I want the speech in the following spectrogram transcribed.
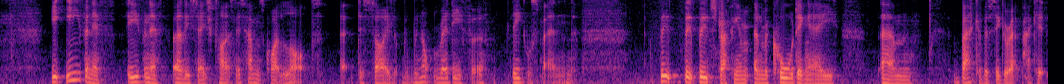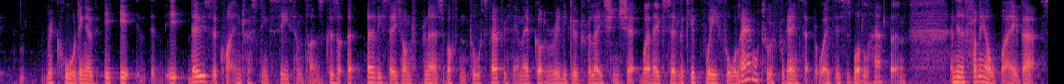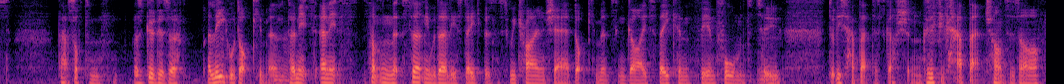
even if even if early stage clients, this happens quite a lot, uh, decide "Look, we're not ready for legal spend. Boot, boot, bootstrapping and, recording a um, back of a cigarette packet recording of it, it, it, those are quite interesting to see sometimes because early stage entrepreneurs have often thought of everything they've got a really good relationship where they've said look if we fall out or if we're going separate ways this is what will happen and in a funny old way that's that's often as good as a, a legal document and it's and it's something that certainly with earlier stage business we try and share documents and guides they can be informed to mm-hmm. to at least have that discussion because if you've had that chances are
